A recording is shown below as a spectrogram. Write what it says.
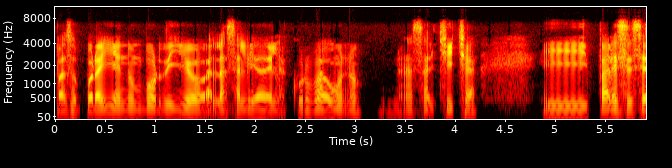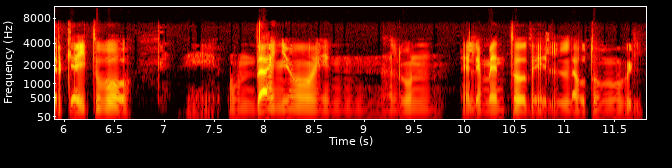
pasó por ahí en un bordillo a la salida de la curva 1, una salchicha, y parece ser que ahí tuvo eh, un daño en algún elemento del automóvil,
